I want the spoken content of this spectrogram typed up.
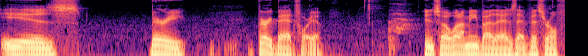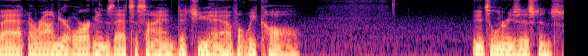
is very, very bad for you. And so, what I mean by that is that visceral fat around your organs, that's a sign that you have what we call insulin resistance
